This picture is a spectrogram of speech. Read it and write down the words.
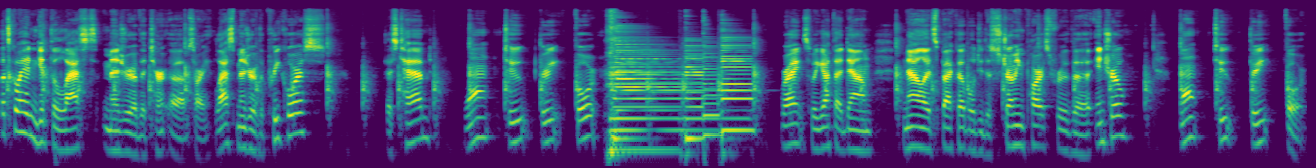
let's go ahead and get the last measure of the uh, sorry, last measure of the pre-chorus. That's tabbed. One, two, three, four. Right, so we got that down. Now let's back up. We'll do the strumming parts for the intro. One, two, three, four.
